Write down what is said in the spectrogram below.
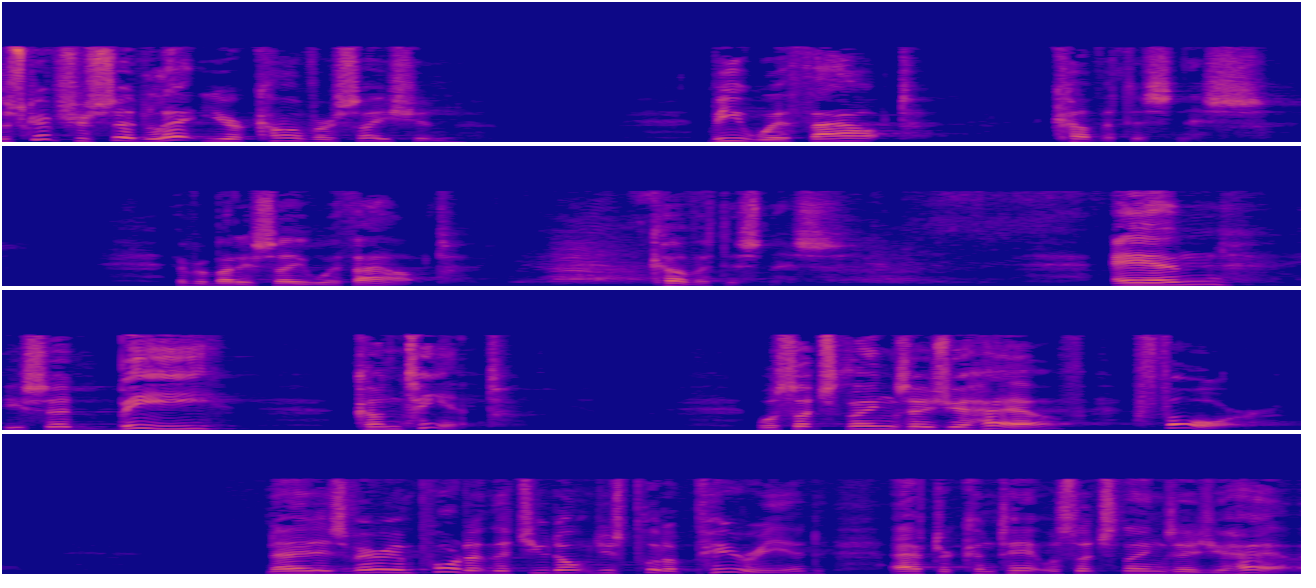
The scripture said, Let your conversation be without covetousness. Everybody say, without, without. covetousness. And he said, Be content with such things as you have, for. Now, it is very important that you don't just put a period after content with such things as you have.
